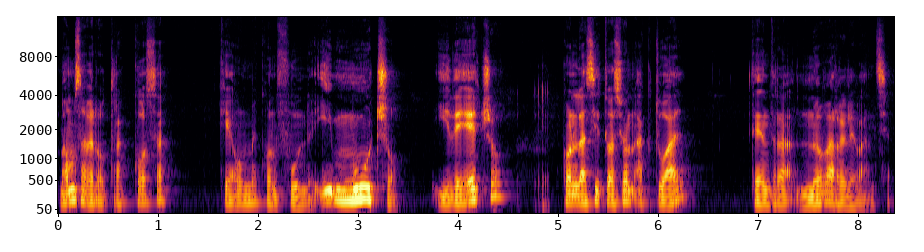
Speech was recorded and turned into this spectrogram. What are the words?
Vamos a ver otra cosa que aún me confunde y mucho. Y de hecho, con la situación actual, tendrá nueva relevancia.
